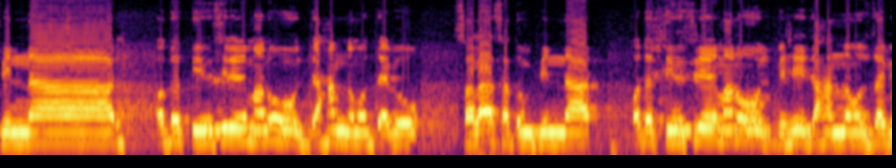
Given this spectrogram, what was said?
ফিন্নার অত তিন শ্রেণির মানুষ জাহান জাহান্নামত যাইব সালাসাতুম ফিন্নার। অত তিন শ্রেণির মানুষ বেশি জাহান জাহান্নামত যাইব।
